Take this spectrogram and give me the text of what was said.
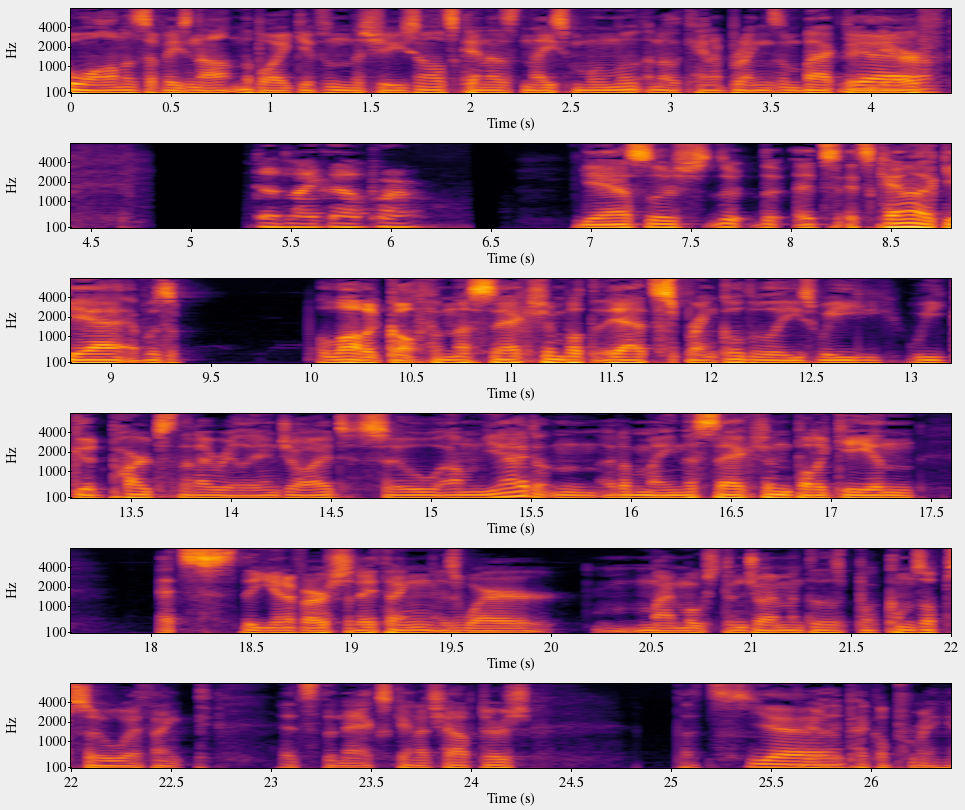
go on as if he's not, and the boy gives him the shoes and. It's kind of this nice moment, and it kind of brings him back down to Yeah. earth. Did like that part. Yeah, so there's there, there- it's it's kind of like yeah, it was a lot of guff in this section, but yeah, it's sprinkled with these wee wee good parts that I really enjoyed. So um yeah, I didn't I didn't mind this section, but again, it's the university thing is where my most enjoyment of this book comes up. So I think it's the next kind of chapters that's Yeah. really pick up for me.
